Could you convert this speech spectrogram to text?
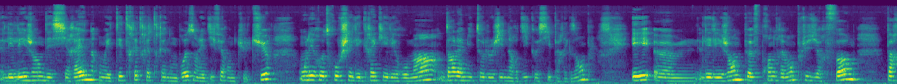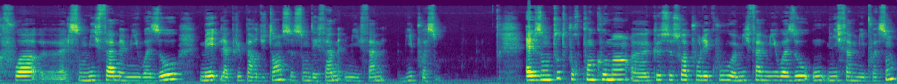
légendes des sirènes ont été très très nombreuses dans les différentes cultures. On les retrouve chez les Grecs et les Romains, dans la mythologie nordique aussi par exemple. Et euh, les légendes peuvent prendre vraiment plusieurs formes. Parfois, euh, elles sont mi-femme, mi-oiseau, mais la plupart du temps, ce sont des femmes mi-femme, mi-poisson. Elles ont toutes pour point commun, euh, que ce soit pour les coups euh, mi-femme, mi-oiseau ou mi-femme, mi-poisson,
